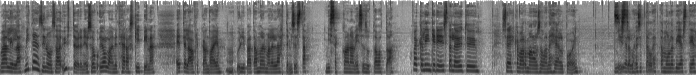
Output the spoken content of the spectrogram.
välillä, miten sinun saa yhteyden, jos jollain nyt heräs kipinä Etelä-Afrikkaan tai ylipäätään maailmalle lähtemisestä? Missä kanavissa sut tavoittaa? Vaikka LinkedInistä löytyy. Se ehkä varmaan on sellainen helpoin, missä Siellä. voisitte laittaa mulle viestiä.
